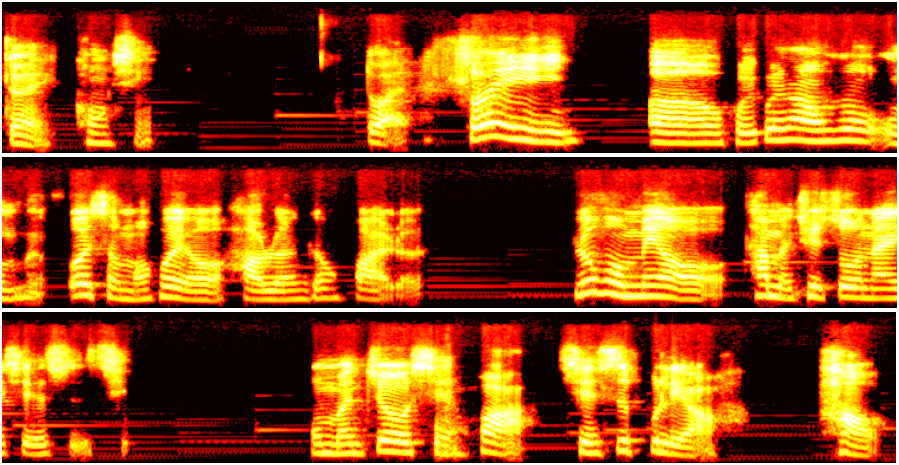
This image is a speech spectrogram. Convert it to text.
对，空性。对，所以呃，回归到说，我们为什么会有好人跟坏人？如果没有他们去做那些事情，我们就显化显示不了好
